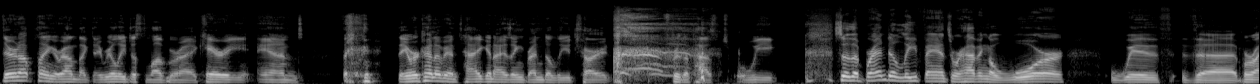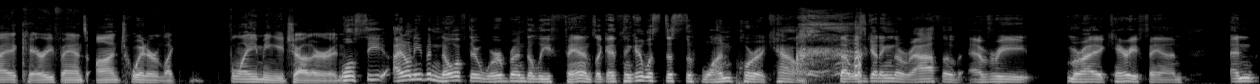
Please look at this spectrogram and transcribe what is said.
They're not playing around. Like they really just love Mariah Carey, and they were kind of antagonizing Brenda Lee chart for the past week. So the Brenda Lee fans were having a war with the Mariah Carey fans on Twitter, like flaming each other. And... Well, see, I don't even know if there were Brenda Lee fans. Like, I think it was just the one poor account that was getting the wrath of every Mariah Carey fan. And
